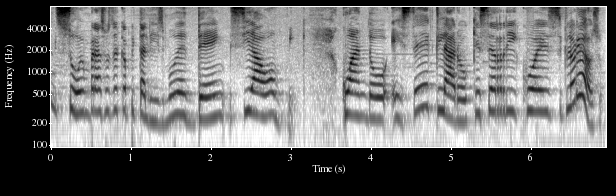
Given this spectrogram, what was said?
lanzó en brazos del capitalismo de Deng Xiaoping, cuando este declaró que ser rico es glorioso.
